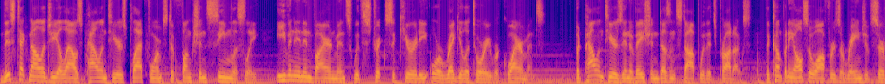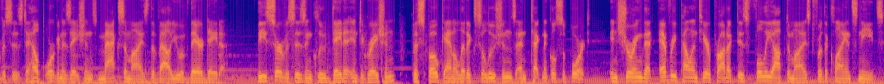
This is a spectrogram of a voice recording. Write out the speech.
This technology allows Palantir's platforms to function seamlessly, even in environments with strict security or regulatory requirements. But Palantir's innovation doesn't stop with its products. The company also offers a range of services to help organizations maximize the value of their data. These services include data integration, bespoke analytics solutions and technical support, ensuring that every Palantir product is fully optimized for the client's needs.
